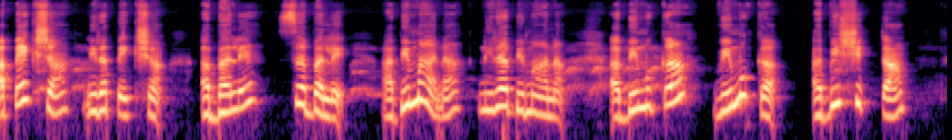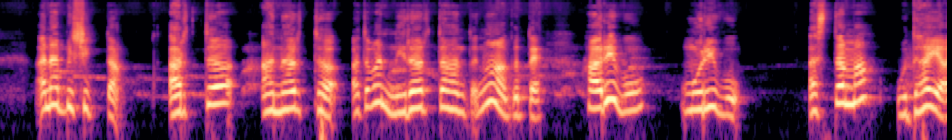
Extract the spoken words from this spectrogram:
ಅಪೇಕ್ಷ, ನಿರಪೇಕ್ಷ, ಅಬಲೆ, ಸಬಲೆ. ಅಭಿಮಾನ, ನಿರಭಿಮಾನ, ಅಭಿಮುಖ, ವಿಮುಖ, ಅಭಿಷಿಕ್ತ, ಅನಭಿಷಿಕ್ತ, ಅರ್ಥ, ಅನರ್ಥ ಅಥವಾ ನಿರರ್ಥ ಅಂತಲೂ ಆಗುತ್ತೆ. ಹರಿವು, ಮುರಿವು, ಅಸ್ತಮ, ಉದಯ,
